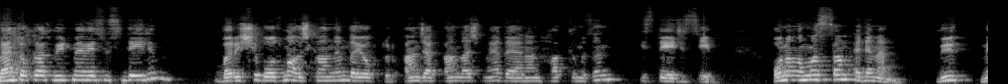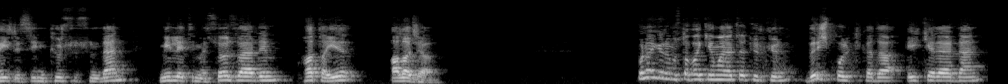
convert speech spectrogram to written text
Ben toprak büyütme hevesisi değilim. Barışı bozma alışkanlığım da yoktur. Ancak anlaşmaya dayanan hakkımızın isteyicisiyim. Onu almazsam edemem. Büyük meclisin kürsüsünden milletime söz verdim. Hatay'ı alacağım. Buna göre Mustafa Kemal Atatürk'ün dış politikada ilkelerden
